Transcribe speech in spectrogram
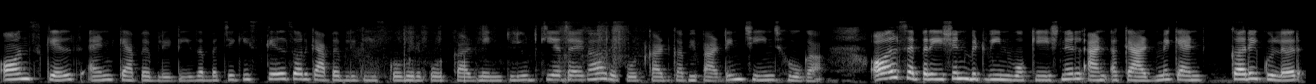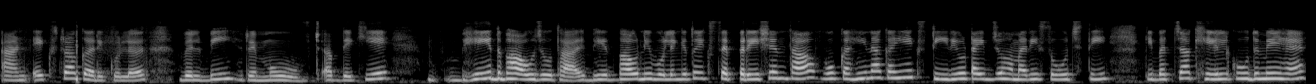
on skills and capabilities अब बच्चे की स्किल्स और कैपेबिलिटीज़ को भी रिपोर्ट कार्ड में इंक्लूड किया जाएगा रिपोर्ट कार्ड का भी पैटर्न चेंज होगा। All separation between vocational and academic and and extra curricular will be removed अब देखिए भेदभाव जो था, भेदभाव नहीं बोलेंगे तो एक सेपरेशन था। वो कहीं ना कहीं एक स्टीरियोटाइप जो हमारी सोच थी कि बच्चा खेल कूद में है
